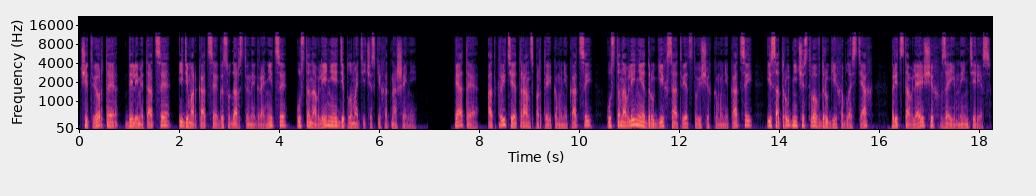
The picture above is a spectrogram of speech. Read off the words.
Четвертое делимитация и демаркация государственной границы, установление дипломатических отношений. Пятое открытие транспорта и коммуникаций, установление других соответствующих коммуникаций и сотрудничество в других областях, представляющих взаимный интерес.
